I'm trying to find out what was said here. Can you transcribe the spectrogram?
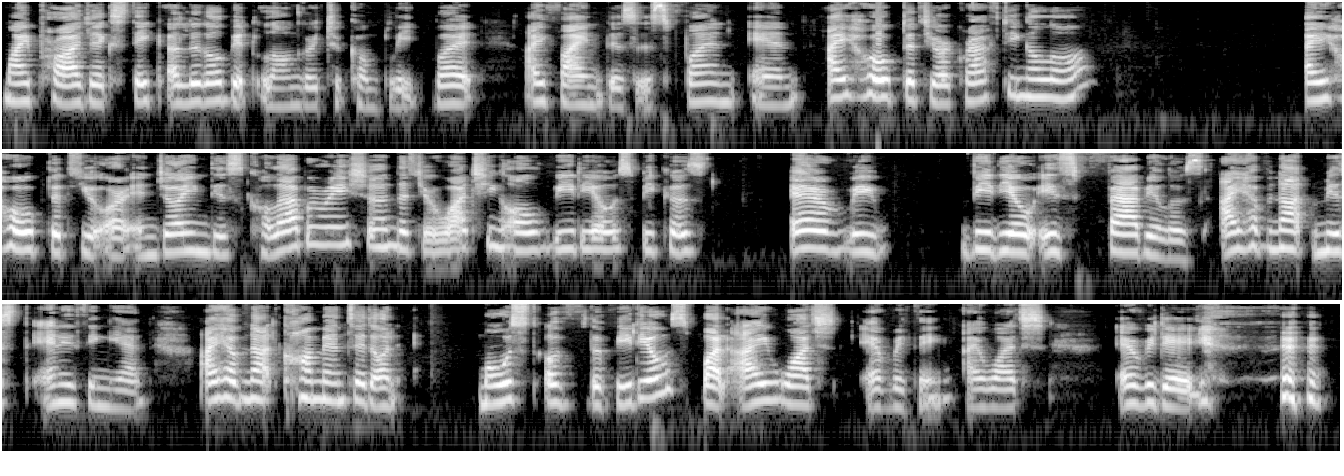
my projects take a little bit longer to complete but I find this is fun and I hope that you're crafting along I hope that you are enjoying this collaboration, that you're watching all videos because every video is fabulous. I have not missed anything yet. I have not commented on most of the videos, but I watch everything. I watch every day.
